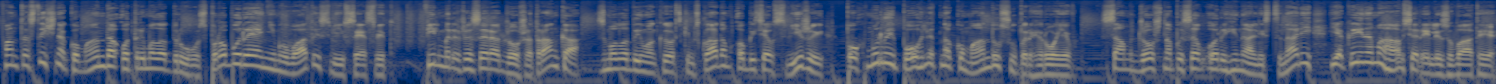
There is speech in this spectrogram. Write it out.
фантастична команда отримала другу спробу реанімувати свій всесвіт. Фільм режисера Джоша Транка з молодим акторським складом обіцяв свіжий, похмурий погляд на команду супергероїв. Сам Джош написав оригінальний сценарій, який намагався реалізувати.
